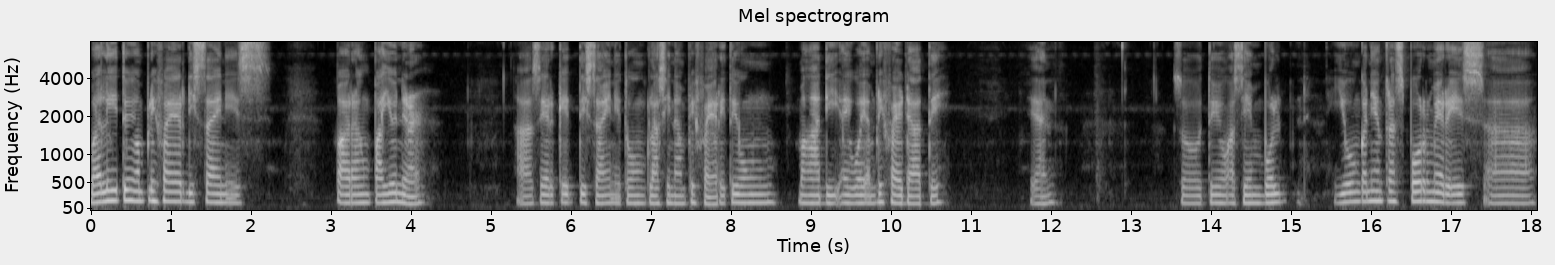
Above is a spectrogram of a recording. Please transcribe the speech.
Bali, ito yung amplifier design is parang pioneer. Ah, circuit design itong klase ng amplifier. Ito yung mga DIY amplifier dati. Yan. So, ito yung assembled. Yung kanyang transformer is ah,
